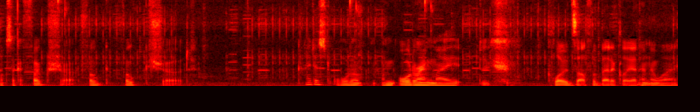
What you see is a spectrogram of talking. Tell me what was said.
Looks like a folk shirt. Folk, folk shirt. Can I just order... I'm ordering my clothes alphabetically. I don't know why.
